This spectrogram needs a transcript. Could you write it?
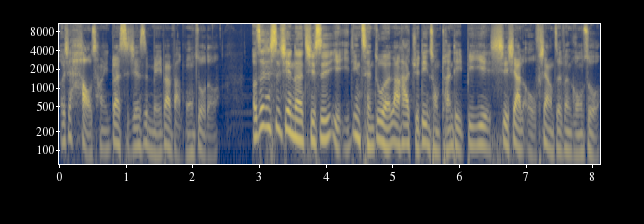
而且好长一段时间是没办法工作的哦。而这件事件呢，其实也一定程度的让他决定从团体毕业，卸下了偶像这份工作。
